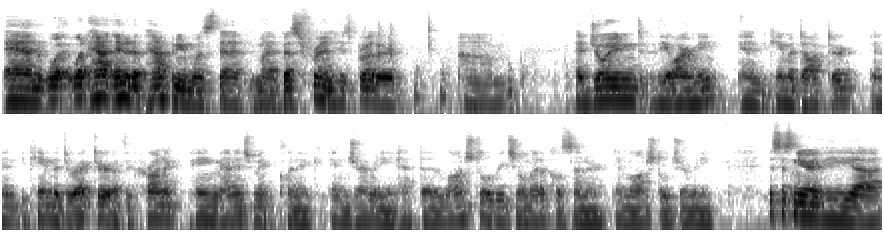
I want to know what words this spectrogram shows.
and what, what ha- ended up happening was that my best friend, his brother, um, had joined the army and became a doctor and became the director of the chronic pain management clinic in Germany at the Landstuhl Regional Medical Center in Landstuhl, Germany. This is near the uh,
